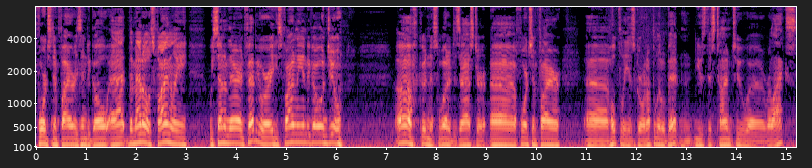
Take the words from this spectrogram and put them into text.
Forged in Fire is in to go at the Meadows. Finally, we sent him there in February. He's finally in to go in June. Oh, goodness, what a disaster. Uh, Forged in Fire uh, hopefully has grown up a little bit and used this time to uh, relax.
